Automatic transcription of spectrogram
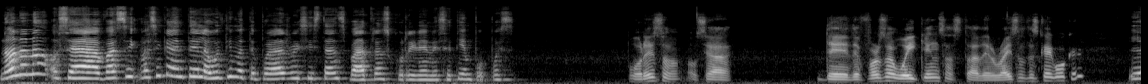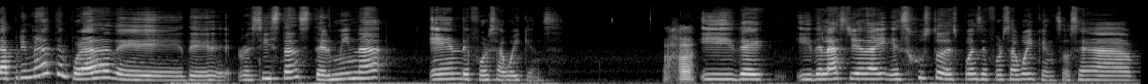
No, no, no. O sea, básicamente la última temporada de Resistance va a transcurrir en ese tiempo, pues. Por eso, o sea, de The Force Awakens hasta The Rise of the Skywalker. La primera temporada de, de Resistance termina en The Force Awakens. Ajá. Y de y The Last Jedi es justo después de Force Awakens. O sea.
